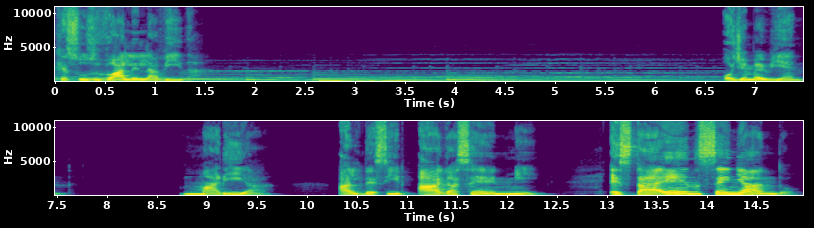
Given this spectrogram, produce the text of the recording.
Jesús vale la vida. Óyeme bien, María al decir hágase en mí, está enseñando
